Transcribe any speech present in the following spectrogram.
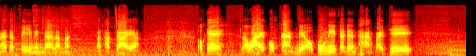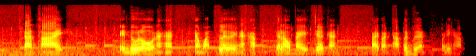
น่าจะปีหนึ่งได้ละมั้งประทับใจอะ โอเค แล้วไว้พบกันเดี๋ยวพรุ่งนี้จะเดินทางไปที่ ด่านซ้าย Enduro นะฮะจังหวัดเลยนะครับ เดี๋ยวเราไปเจอกันไปก่อนครับเพื่อนๆสวัสดีครับ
